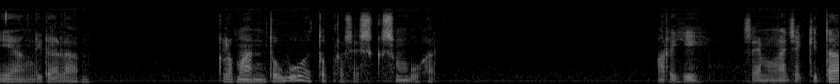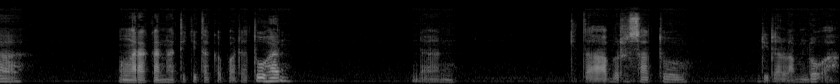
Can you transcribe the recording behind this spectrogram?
yang di dalam kelemahan tubuh atau proses kesembuhan. Mari saya mengajak kita mengarahkan hati kita kepada Tuhan dan kita bersatu di dalam doa.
